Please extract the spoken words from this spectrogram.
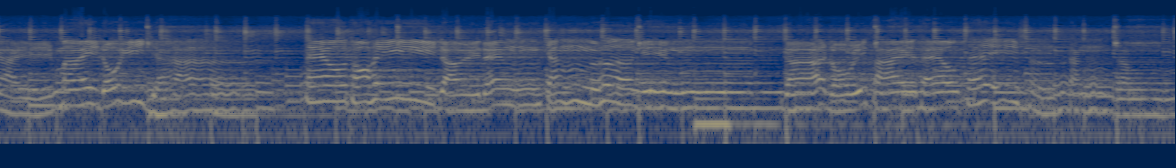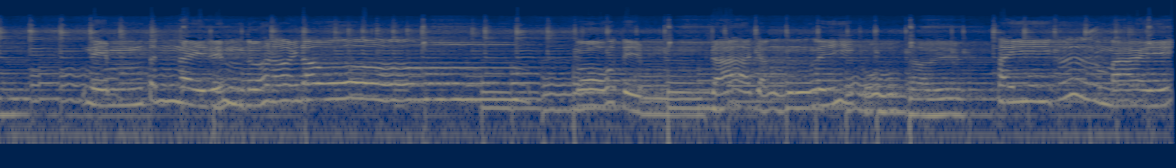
ngày mai đối già, theo thói đời đen trắng mưa nghiêng đã đổi thay theo thế sự tăng trầm niềm tin này đêm tựa nơi đâu cố tìm ra chân lý cuộc đời hay cứ mãi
